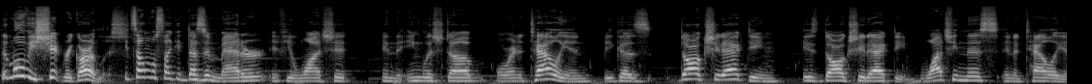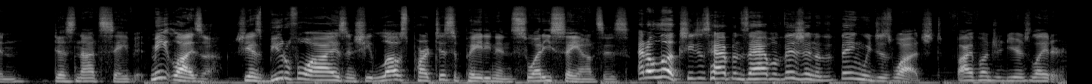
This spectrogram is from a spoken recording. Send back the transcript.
The movie's shit regardless. It's almost like it doesn't matter if you watch it in the English dub or in Italian because dog shit acting is dog shit acting. Watching this in Italian does not save it. Meet Liza. She has beautiful eyes and she loves participating in sweaty seances. And oh look, she just happens to have a vision of the thing we just watched 500 years later.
